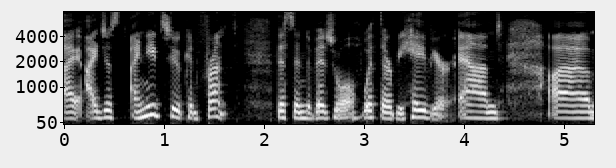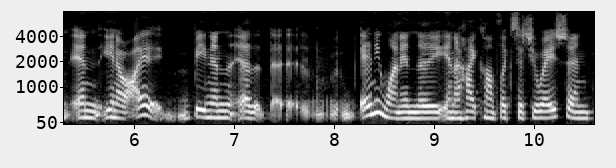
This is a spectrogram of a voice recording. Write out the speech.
I, I just, I need to confront this individual with their behavior. And, um, and, you know, I, being in, uh, anyone in the, in a high conflict situation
